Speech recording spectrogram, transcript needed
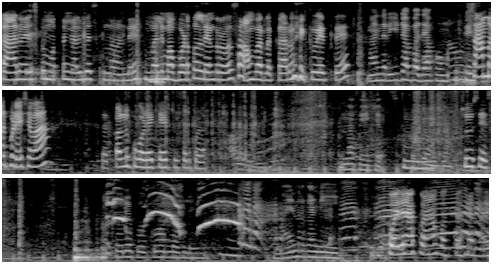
కారం వేసుకొని మొత్తం కలిపేసుకుందామండి. మళ్ళీ మా బుడతలు తినరు సాంబార్లో కారం ఎక్కువ దేపమ్మ సాంబార్ పొడి వేసావా? కల్లుపు కూడా టేస్ట్ సరిపడా. ఇందాక చూసేసి. సూర్యపప్పు కూరలోకి లేదు మహేంద్ర గండి కొత్తిమీర కూడా.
